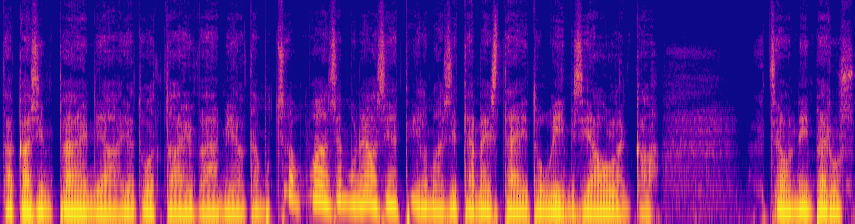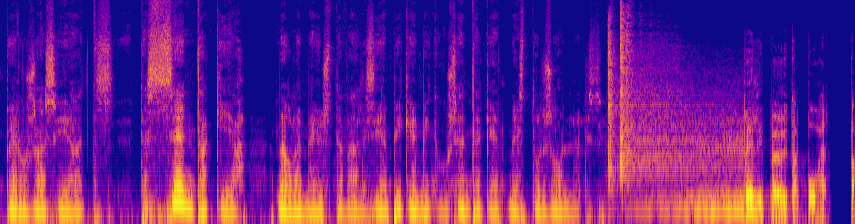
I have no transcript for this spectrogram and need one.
takaisinpäin ja, ja tuottaa hyvää mieltä, mutta se on vaan semmoinen asia, että ilman sitä meistä ei tule ihmisiä ollenkaan. Se on niin perus, perusasia, että, että sen takia me olemme ystävällisiä pikemminkin kuin sen takia, että meistä tulisi onnellisia. Pelipöytäpuhetta.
